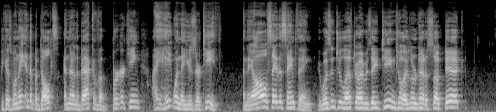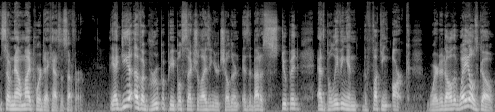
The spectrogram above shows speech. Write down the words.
because when they end up adults and they're in the back of a Burger King, I hate when they use their teeth. And they all say the same thing. It wasn't until after I was 18 until I learned how to suck dick. So now my poor dick has to suffer. The idea of a group of people sexualizing your children is about as stupid as believing in the fucking ark. Where did all the whales go?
